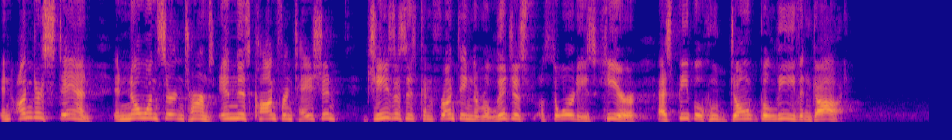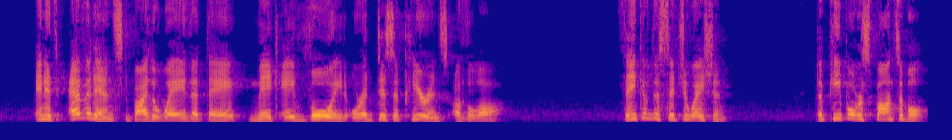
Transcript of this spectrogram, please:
And understand in no uncertain terms, in this confrontation, Jesus is confronting the religious authorities here as people who don't believe in God. And it's evidenced by the way that they make a void or a disappearance of the law. Think of the situation. The people responsible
